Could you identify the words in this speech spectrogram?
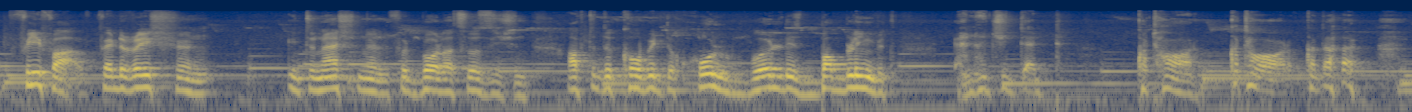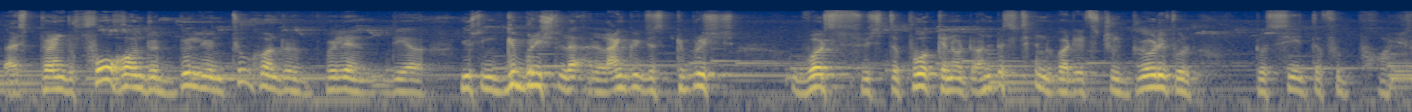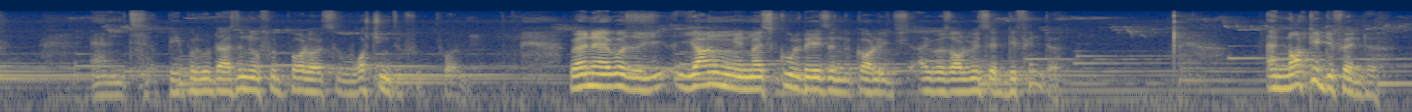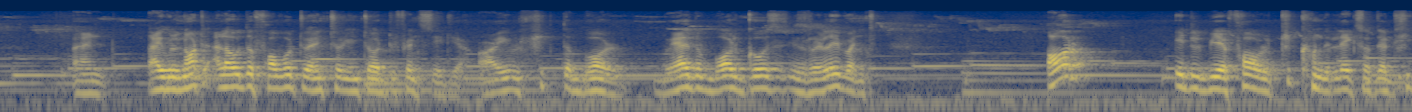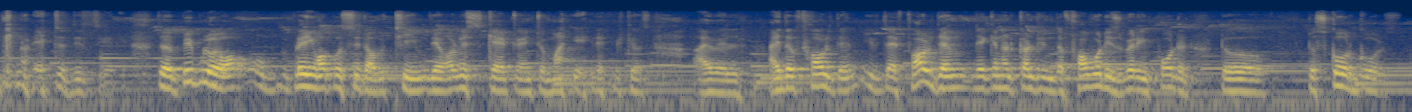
FIFA, Federation International Football Association, after the COVID, the whole world is bubbling with energy that Qatar, Qatar, Qatar has spent 400 billion, 200 billion. They are using gibberish languages, gibberish words which the poor cannot understand, but it's still beautiful to see the football and people who doesn't know football also watching the football. When I was young in my school days in college, I was always a defender, a naughty defender, and I will not allow the forward to enter into our defense area. I will hit the ball. Where the ball goes is relevant, or it will be a foul kick on the leg so that he cannot enter this area. The people who are playing opposite our team, they are always scared to enter my area because I will either foul them. If they foul them, they cannot continue. The forward is very important to, to score goals.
